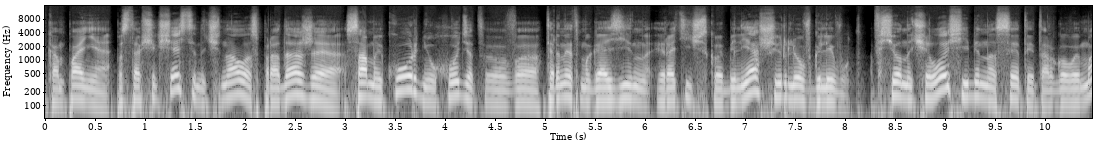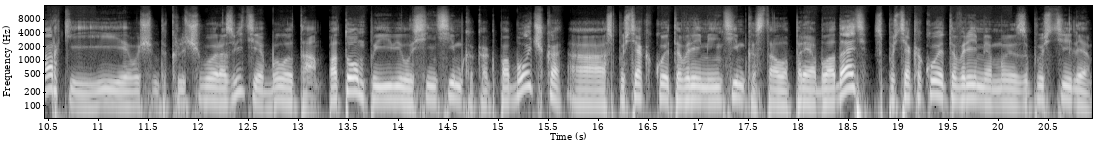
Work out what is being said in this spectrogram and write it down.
компания поставщик счастья начинала с продажи, самые корни уходят в интернет-магазин эротического белья Ширлев Голливуд. Все началось именно с этой торговой марки и, в общем-то, ключевое развитие было там. Потом появилась интимка как побочка, а спустя какое-то время интимка стала преобладать. Спустя какое-то время мы запустили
